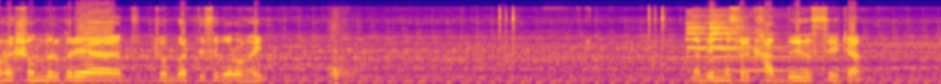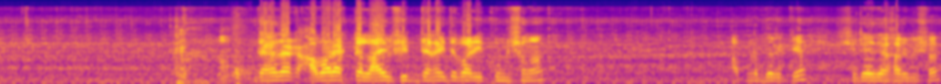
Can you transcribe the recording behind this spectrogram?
অনেক সুন্দর করে চোখ কাটতেছে বড় ভাই। নাদিম মাছের খাদ্যই হচ্ছে এটা। দেখা যাক আবার একটা লাইভ হিট দেখাইতে পারি কোন সময়। আপনাদেরকে সেটাই দেখার বিষয়।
